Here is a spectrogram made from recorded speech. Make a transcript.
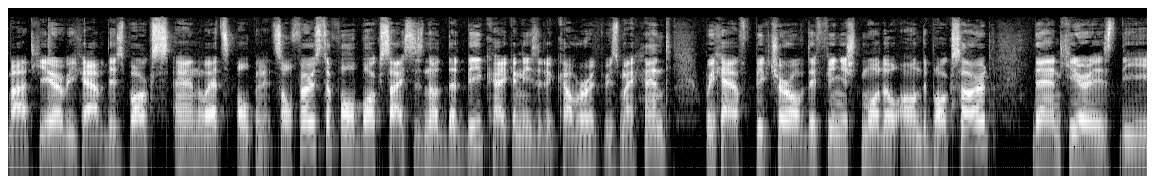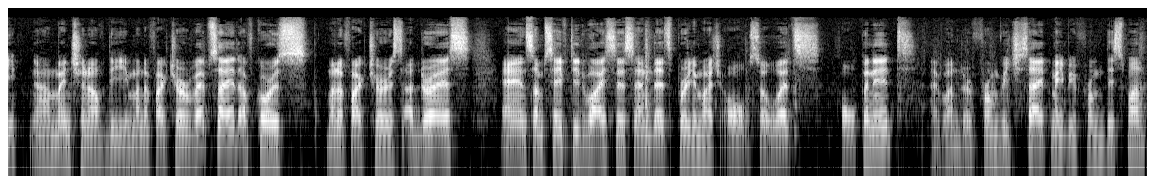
But here we have this box and let's open it. So first of all, box size is not that big, I can easily cover it with my hand. We have picture of the finished model on the box art. Then here is the uh, mention of the manufacturer website, of course manufacturer's address and some safety devices and that's pretty much all. So let's open it. I wonder from which side, maybe from this one.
